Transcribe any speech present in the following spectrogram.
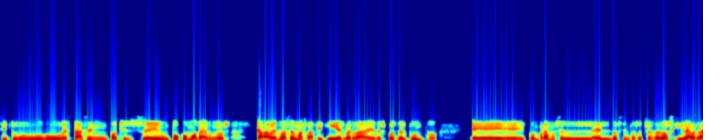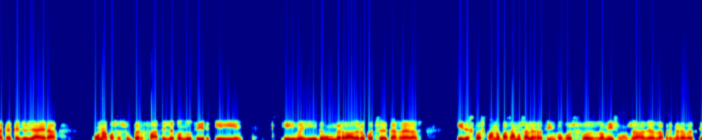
si tú estás en coches eh, un poco modernos, cada vez va a ser más fácil. Y es verdad, eh, después del punto eh, compramos el, el 208 R2 y la verdad que aquello ya era una cosa súper fácil de conducir y, y, y de un verdadero coche de carreras. Y después cuando pasamos al R5 pues pues lo mismo, o sea, yo la primera vez que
